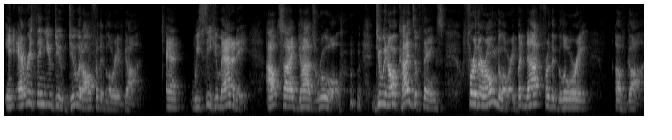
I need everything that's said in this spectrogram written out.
In everything you do, do it all for the glory of God and we see humanity outside God's rule, doing all kinds of things for their own glory, but not for the glory of God.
